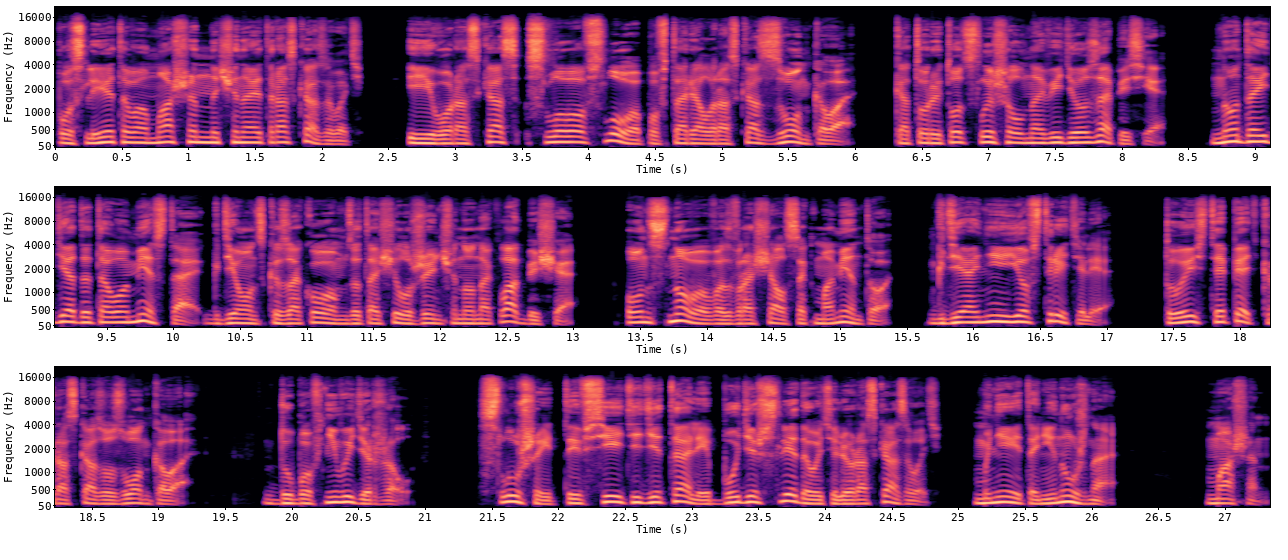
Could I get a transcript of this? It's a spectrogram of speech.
После этого Машин начинает рассказывать, и его рассказ слово в слово повторял рассказ Звонкова, который тот слышал на видеозаписи. Но дойдя до того места, где он с Казаковым затащил женщину на кладбище, он снова возвращался к моменту, где они ее встретили, то есть опять к рассказу Звонкого. Дубов не выдержал. «Слушай, ты все эти детали будешь следователю рассказывать. Мне это не нужно». Машин.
